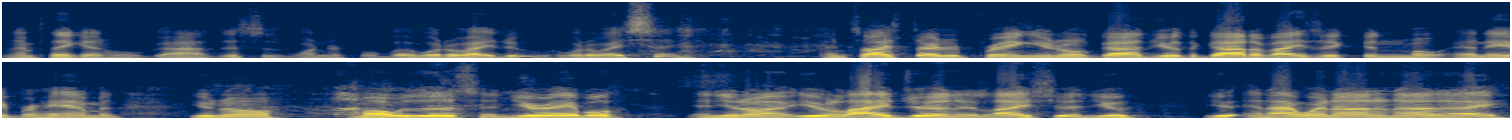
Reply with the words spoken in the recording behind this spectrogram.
And I'm thinking, "Oh God, this is wonderful, but what do I do? What do I say?" And so I started praying, you know, God, you're the God of Isaac and, Mo- and Abraham, and you know Moses, and you're able, and you know you're Elijah and Elisha, and you, you and I went on and on, and I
